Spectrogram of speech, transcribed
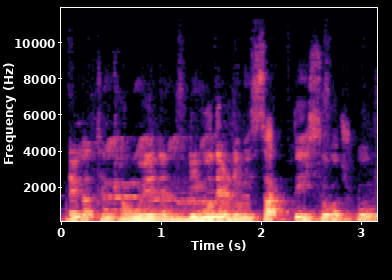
호텔 같은 경우에는 리모델링이 싹 돼 있어가지고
